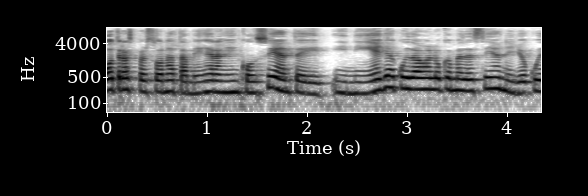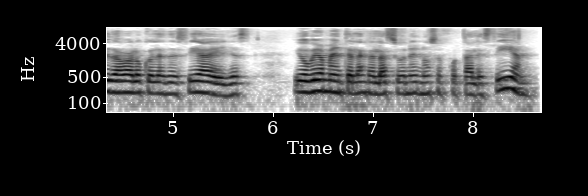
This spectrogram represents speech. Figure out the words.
Otras personas también eran inconscientes y, ni ellas cuidaban lo que me decían, ni yo cuidaba lo que les decía a ellas. Y obviamente las relaciones no se fortalecían.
